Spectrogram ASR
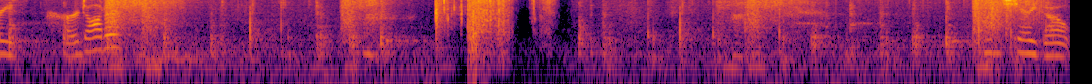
Sherry's her daughter? Where did Sherry go?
